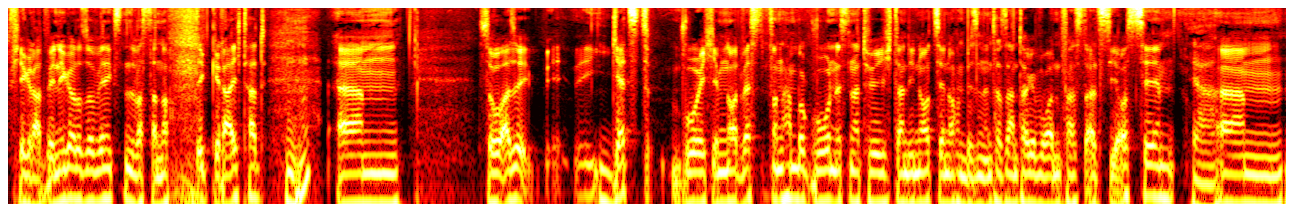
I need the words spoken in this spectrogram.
vier Grad weniger oder so wenigstens, was dann noch dick gereicht hat. Mhm. Ähm, so, also jetzt, wo ich im Nordwesten von Hamburg wohne, ist natürlich dann die Nordsee noch ein bisschen interessanter geworden fast als die Ostsee. Ja. Ähm,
